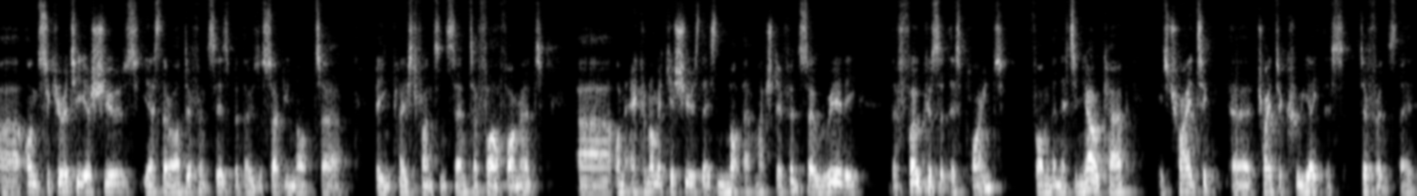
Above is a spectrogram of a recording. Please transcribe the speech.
Uh, on security issues, yes, there are differences, but those are certainly not uh, being placed front and center, far from it. Uh, on economic issues, there's not that much difference. So really, the focus at this point from the Netanyahu cab is trying to uh, trying to create this difference. They're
